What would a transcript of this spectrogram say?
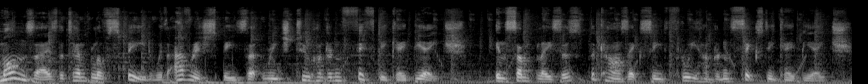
Monza is the temple of speed with average speeds that reach 250 kph. In some places, the cars exceed 360 kph.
